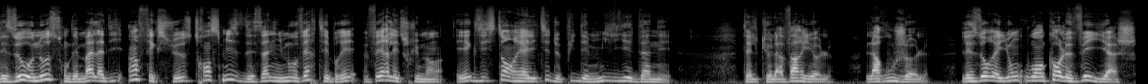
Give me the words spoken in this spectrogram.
Les zoonoses sont des maladies infectieuses transmises des animaux vertébrés vers l'être humain et existant en réalité depuis des milliers d'années, telles que la variole, la rougeole, les oreillons ou encore le VIH,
